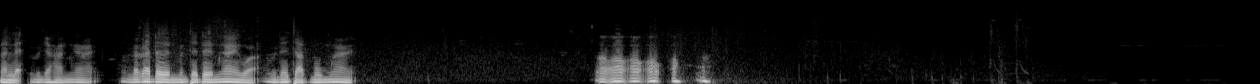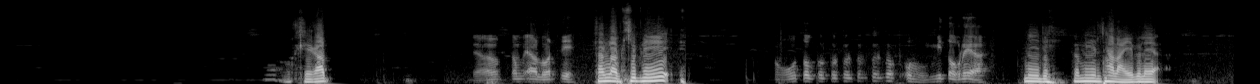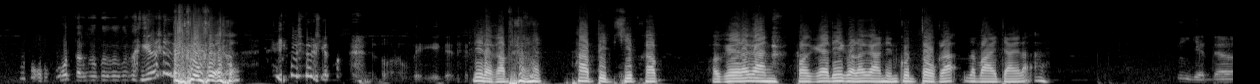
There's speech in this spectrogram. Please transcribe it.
นั่นแหละ มันจะหันง่าย แล้วก็เดินมันจะเดินง่ายกว่า มันจะจัดมุมง่าย เอาเอาเอาเอาเอาเอาโอเคครับเดี๋ยวต้องไปเอารถดิสำหรับคลิปนี้ โอ้โหตกตกตกตกตกตกตกโอ้โหมีตกเลยเหรอนี่ดิ ก็มีถลายไปเลยอะ โอ้โหตกตกตกตกตกเยอะเดี๋ยว นี่แหละครับ ถ้าปิดคลิปครับ โอเคแล้วกัน พอแค่นี้ก่อนแล้วกัน เห็นคนตกละ สบายใจละ นี่เย็ดเด้อ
